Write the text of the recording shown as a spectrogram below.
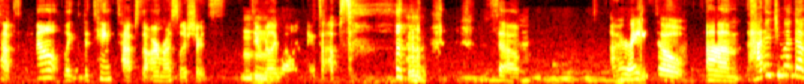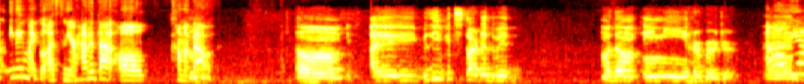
tops came out. Like the tank tops, the arm wrestler shirts do Mhm. really well in tank tops. so, all right. So, um, how did you end up meeting Michael Essany, or how did that all come Mm-hmm. about? Um, it, I believe it started with Madame Amy Herberger. Oh, yeah.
